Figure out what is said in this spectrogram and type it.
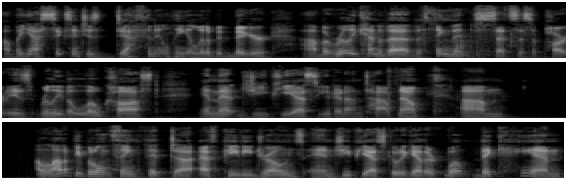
Uh, but yeah, six inches definitely a little bit bigger. Uh, but really, kind of the the thing that sets this apart is really the low cost and that GPS unit on top. Now, um, a lot of people don't think that uh, FPV drones and GPS go together. Well, they can,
